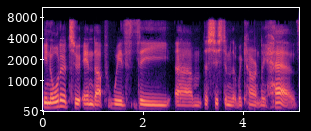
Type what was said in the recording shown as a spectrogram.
in order to end up with the um, the system that we currently have,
